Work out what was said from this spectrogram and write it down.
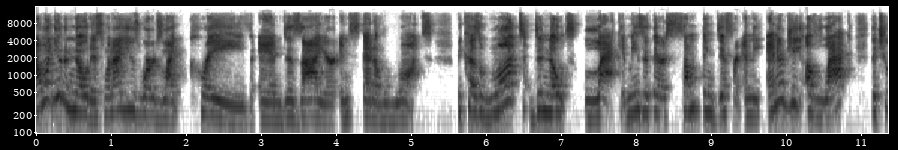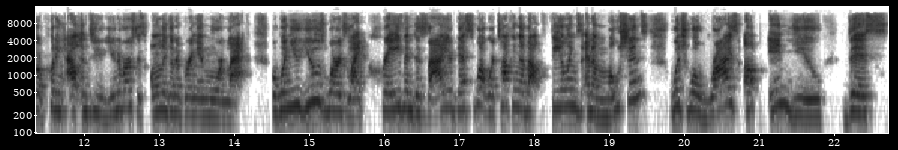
I want you to notice when I use words like crave and desire instead of want, because want denotes lack. It means that there is something different, and the energy of lack that you are putting out into your universe is only going to bring in more lack. But when you use words like crave and desire, guess what? We're talking about feelings and emotions, which will rise up in you this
